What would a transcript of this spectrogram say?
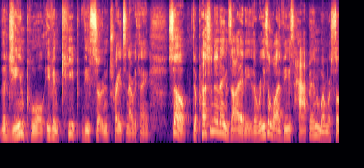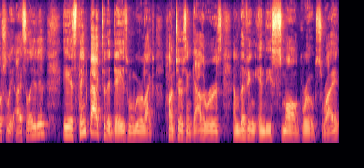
the gene pool even keep these certain traits and everything. So depression and anxiety, the reason why these happen when we're socially isolated is think back to the days when we were like hunters and gatherers and living in these small groups, right?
